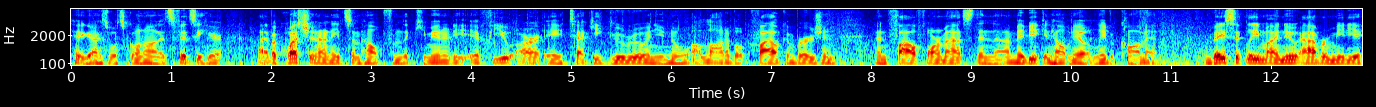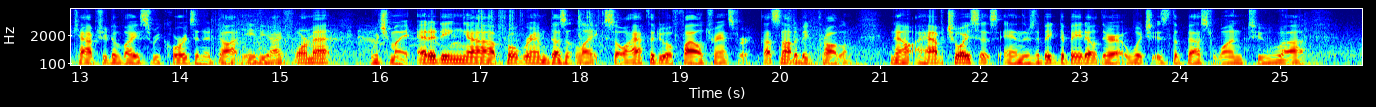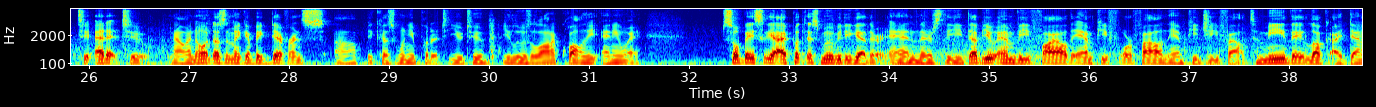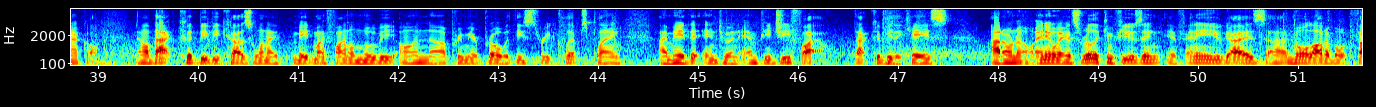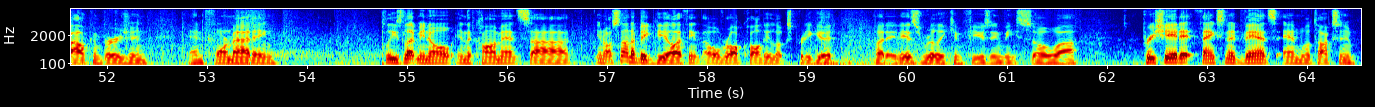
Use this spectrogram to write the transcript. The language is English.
Hey guys, what's going on? It's Fitzy here. I have a question I need some help from the community. If you are a techie guru and you know a lot about file conversion and file formats, then uh, maybe you can help me out and leave a comment. Basically, my new AverMedia capture device records in a .avi format, which my editing uh, program doesn't like, so I have to do a file transfer. That's not a big problem. Now, I have choices, and there's a big debate out there which is the best one to uh, to edit to. Now I know it doesn't make a big difference uh, because when you put it to YouTube, you lose a lot of quality anyway. So basically, I put this movie together, and there's the WMV file, the MP4 file, and the MPG file. To me, they look identical. Now that could be because when I made my final movie on uh, Premiere Pro with these three clips playing, I made it into an MPG file. That could be the case. I don't know. Anyway, it's really confusing. If any of you guys uh, know a lot about file conversion and formatting, please let me know in the comments. Uh, you know, it's not a big deal. I think the overall quality looks pretty good, but it is really confusing me. So uh, appreciate it. Thanks in advance, and we'll talk soon.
